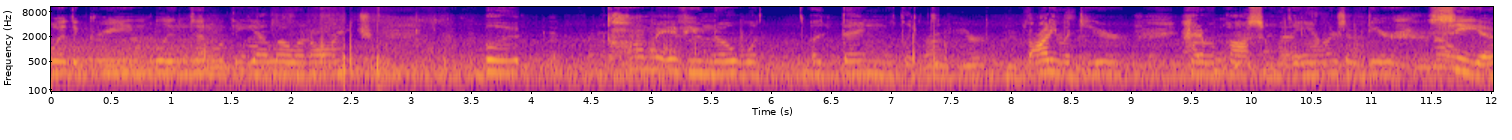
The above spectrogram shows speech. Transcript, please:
Where the green blends in with the yellow and orange. But comment if you know what a thing with like the body of a deer, head of a possum with the antlers of a deer. See ya.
